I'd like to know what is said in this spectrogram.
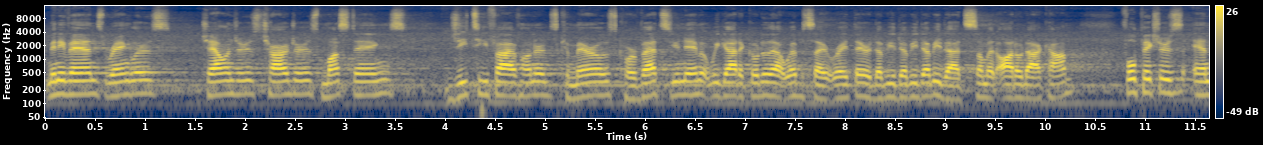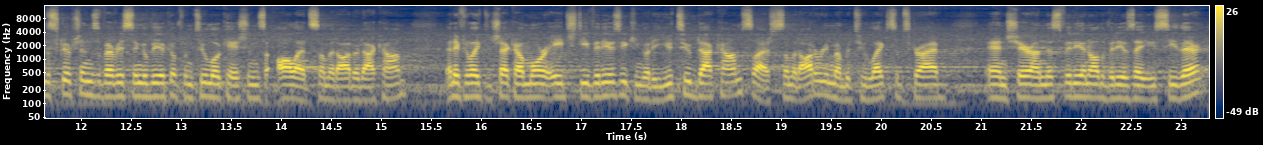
minivans, Wranglers, Challengers, Chargers, Mustangs, GT500s, Camaros, Corvettes, you name it, we got it. Go to that website right there, www.summitauto.com. Full pictures and descriptions of every single vehicle from two locations, all at summitauto.com. And if you'd like to check out more HD videos, you can go to youtube.com slash summitauto. Remember to like, subscribe, and share on this video and all the videos that you see there.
